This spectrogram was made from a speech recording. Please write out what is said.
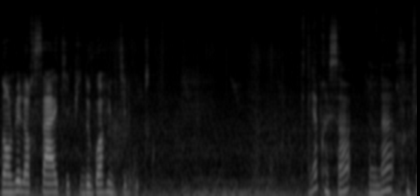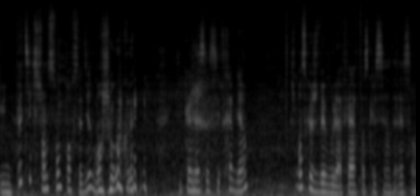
d'enlever leur sac et puis de boire une petite goutte. Et après ça, on a une petite chanson pour se dire bonjour, qu'ils connaissent aussi très bien. Je pense que je vais vous la faire parce que c'est intéressant.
